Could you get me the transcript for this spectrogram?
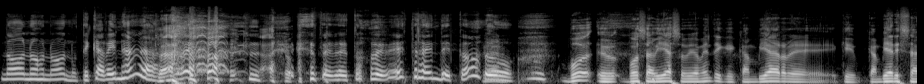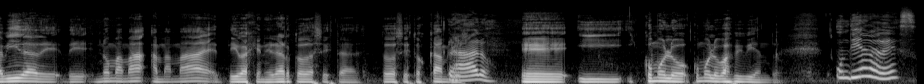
No, no, no, no te cabe nada. Claro, De todos bebés traen de todo. Vos, eh, vos, sabías, obviamente, que cambiar, eh, que cambiar esa vida de, no mamá a mamá te iba a generar todas estas, todos estos cambios. Claro. Eh, y, y, cómo, lo, cómo lo vas viviendo? un día a la vez.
